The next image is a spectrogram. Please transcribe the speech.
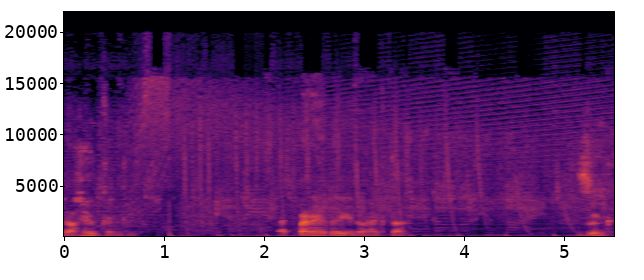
Ya yok kanka. Ayakta nerede geliyor ayakta. Zınk.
